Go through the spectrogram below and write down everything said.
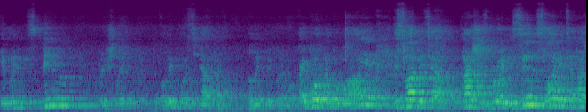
і ми спільно прийшли до великого свята великої перемоги. Хай Бог допомагає і славиться наші Збройні сили, славиться наш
